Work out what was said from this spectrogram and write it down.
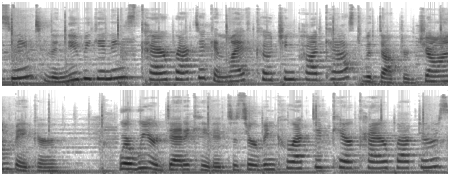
listening to the New Beginnings Chiropractic and Life Coaching Podcast with Dr. John Baker, where we are dedicated to serving corrective care chiropractors,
